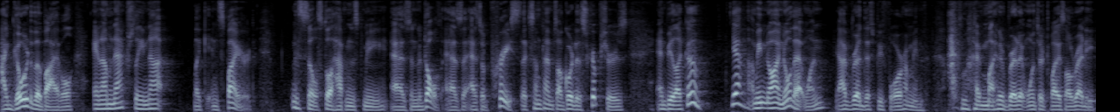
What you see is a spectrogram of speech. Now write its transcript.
I go to the Bible and I'm actually not like inspired this still, still happens to me as an adult, as a, as a priest. Like sometimes I'll go to the scriptures and be like, oh, yeah, I mean, no, I know that one. I've read this before. I mean, I might have read it once or twice already.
